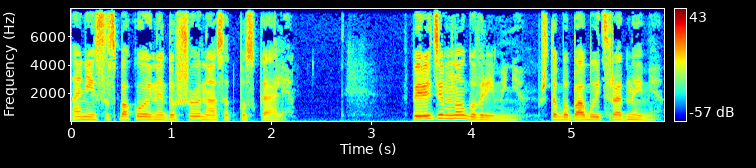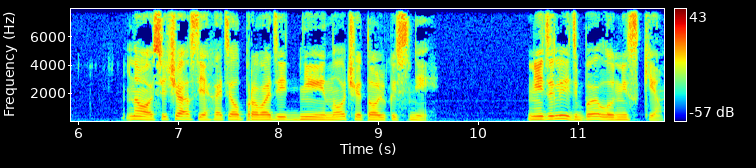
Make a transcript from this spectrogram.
они со спокойной душой нас отпускали. Впереди много времени, чтобы побыть с родными. Но сейчас я хотел проводить дни и ночи только с ней. Не делить Беллу ни с кем.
